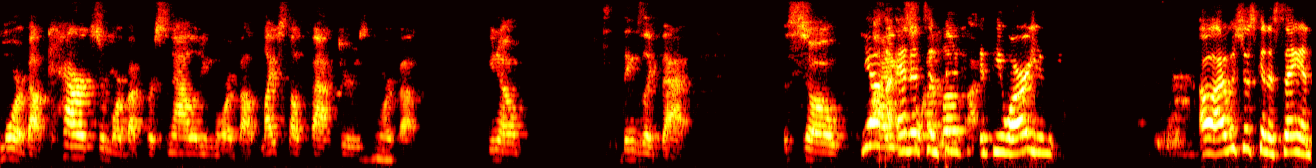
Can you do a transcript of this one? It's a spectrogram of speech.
more about character more about personality more about lifestyle factors more about you know things like that so yeah, I, and so it's love, if you are you. Oh, I was just going to say, and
